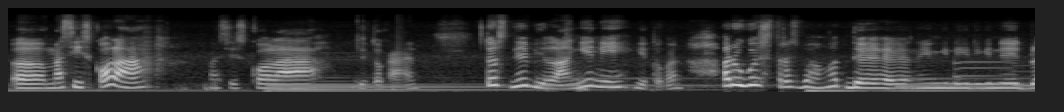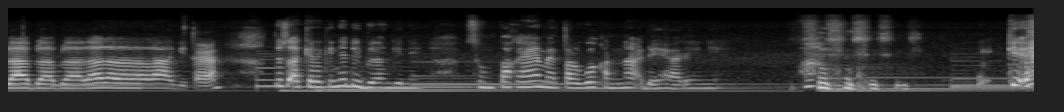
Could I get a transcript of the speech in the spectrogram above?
Eh, masih sekolah masih sekolah gitu kan. Terus dia bilang gini gitu kan aduh gue stres banget deh ini gini gini, gini bla bla bla la la la la gitu kan. Terus akhir-akhirnya dia bilang gini sumpah kayaknya mental gue kena deh hari ini. Kayak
